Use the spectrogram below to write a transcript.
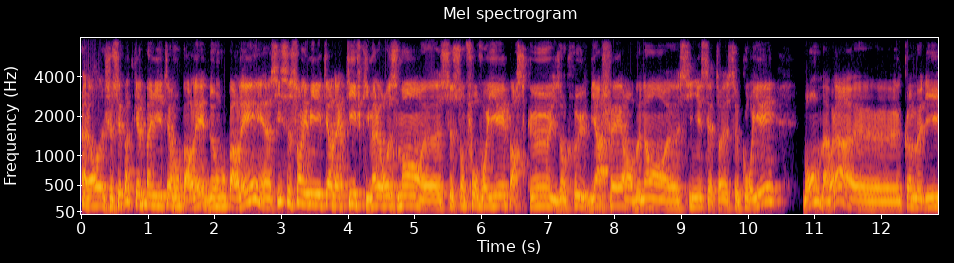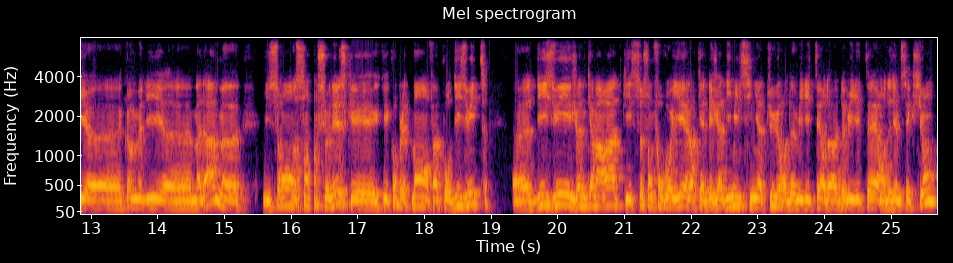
Alors, je ne sais pas de quel militaire vous parlez, dont vous parlez. Euh, si ce sont les militaires d'actifs qui, malheureusement, euh, se sont fourvoyés parce qu'ils ont cru bien faire en venant signer cette, ce courrier, Bon, ben voilà, euh, comme me dit, euh, comme me dit euh, Madame, ils seront sanctionnés, ce qui est, complètement, enfin pour 18, 18 jeunes camarades qui se sont fourvoyés alors qu'il y a déjà 10 000 signatures de militaires, de, militaires en deuxième section,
